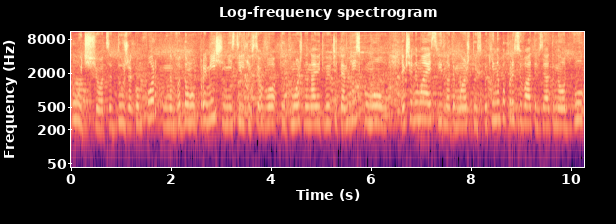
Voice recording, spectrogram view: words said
будь-що. Це дуже комфортно. В одному приміщенні стільки всього. Тут можна навіть вивчити англійську мову. Якщо немає світла, ти можеш тут спокійно попрацювати, взяти ноутбук.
